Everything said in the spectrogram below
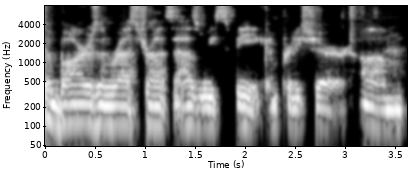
to bars and restaurants as we speak. I'm pretty sure. Um,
